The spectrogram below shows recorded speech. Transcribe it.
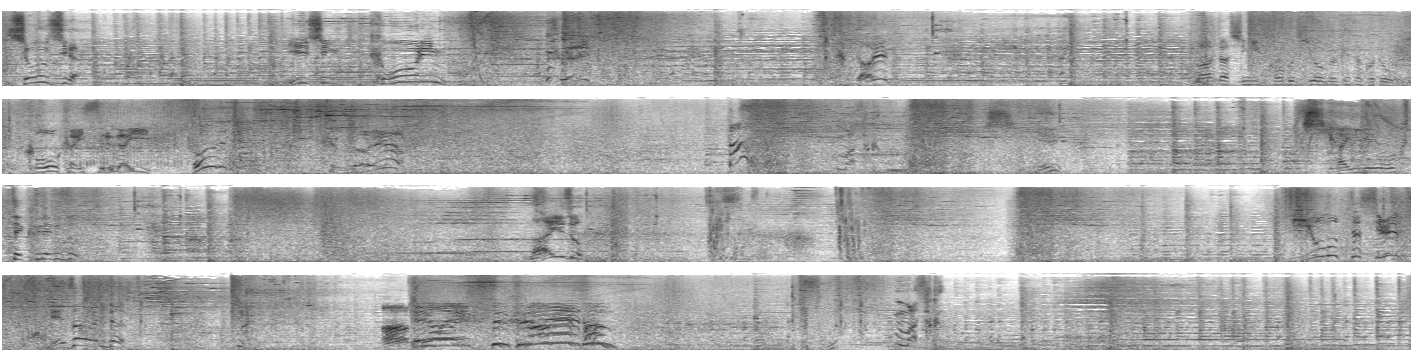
少子ら維新降臨。くらえ私に拳を向けたことを後悔するがいい。オールちくらえやまさか。死ね。視界へ送ってくれるぞ。参るぞ目障りだ。アテナ X クラネーション。まさか。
